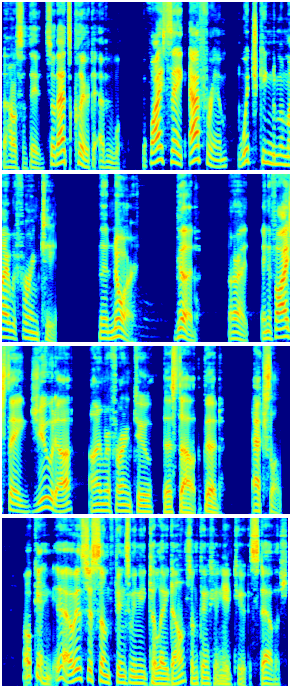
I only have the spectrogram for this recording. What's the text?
the house of David. So that's clear to everyone. If I say Ephraim, which kingdom am I referring to? The north. Good. All right. And if I say Judah, I'm referring to the south. Good. Excellent. Okay. Yeah, it's just some things we need to lay down, some things we need to establish.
